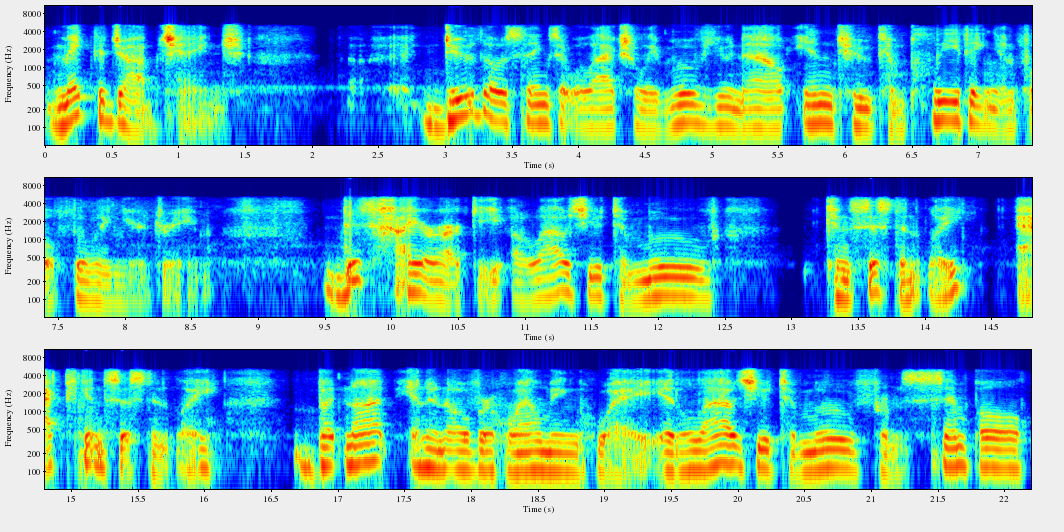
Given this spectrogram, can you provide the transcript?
make the job change, do those things that will actually move you now into completing and fulfilling your dream. This hierarchy allows you to move consistently, act consistently, but not in an overwhelming way. It allows you to move from simple,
